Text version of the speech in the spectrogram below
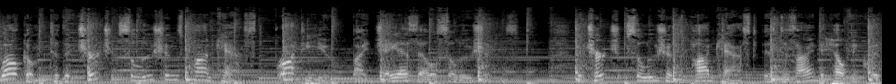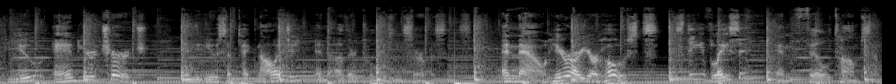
Welcome to the Church Solutions Podcast, brought to you by JSL Solutions. The Church Solutions Podcast is designed to help equip you and your church in the use of technology and other tools and services. And now, here are your hosts, Steve Lacy and Phil Thompson.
